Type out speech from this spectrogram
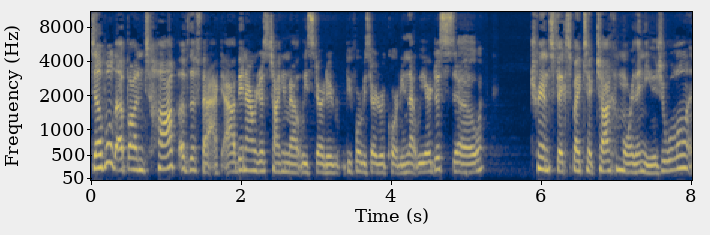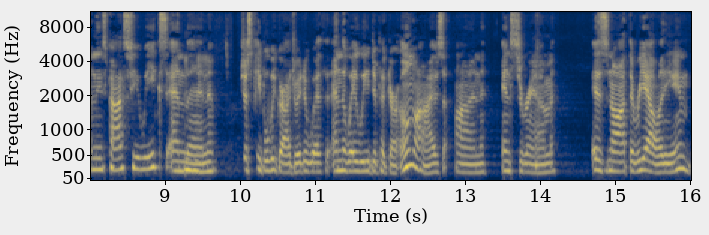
Doubled up on top of the fact, Abby and I were just talking about, we started before we started recording, that we are just so transfixed by TikTok more than usual in these past few weeks. And mm-hmm. then just people we graduated with and the way we depict our own lives on Instagram is not the reality.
